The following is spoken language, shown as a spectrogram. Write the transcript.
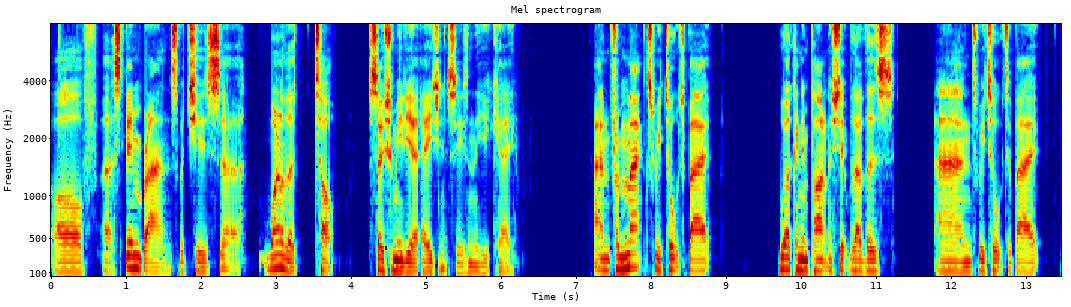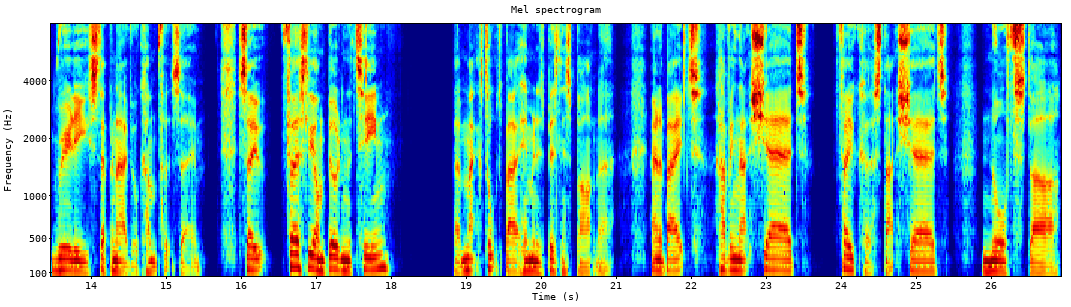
of uh, Spin Brands, which is uh, one of the top social media agencies in the UK. And from Max, we talked about working in partnership with others, and we talked about really stepping out of your comfort zone. So, firstly, on building the team, uh, Max talked about him and his business partner and about having that shared focus, that shared North Star,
